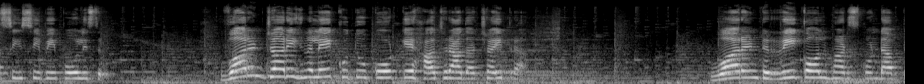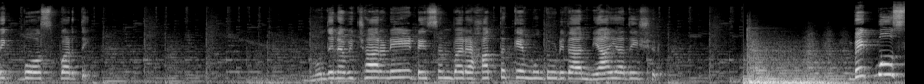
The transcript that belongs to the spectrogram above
ಸಿಸಿಬಿ ಪೊಲೀಸರು. ವಾರಂಟ್ ಜಾರಿ ಹಿನ್ನೆಲೆ ಖುದ್ದು ಕೋರ್ಟ್ಗೆ ಹಾಜರಾದ ಚೈತ್ರ. ವಾರೆಂಟ್ ರೀಕಾಲ್ ಮಾಡಿಸಿಕೊಂಡ ಬಿಗ್ ಬಾಸ್ ಸ್ಪರ್ಧಿ. ಮುಂದಿನ ವಿಚಾರಣೆ ಡಿಸೆಂಬರ್ ಹತ್ತಕ್ಕೆ ಮುಂದೂಡಿದ ನ್ಯಾಯಾಧೀಶರು. ಬಿಗ್ ಬಾಸ್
